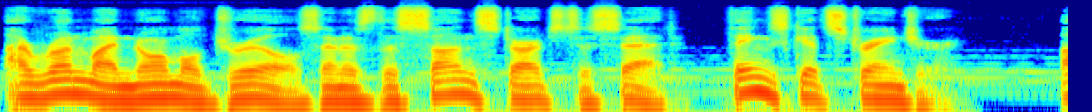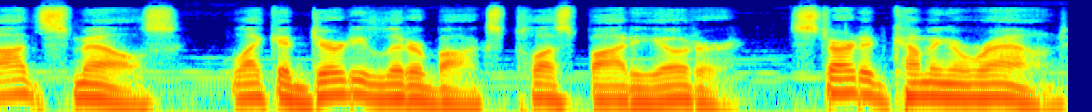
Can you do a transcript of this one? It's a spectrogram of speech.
I run my normal drills and as the sun starts to set, things get stranger. Odd smells, like a dirty litter box plus body odor, started coming around,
